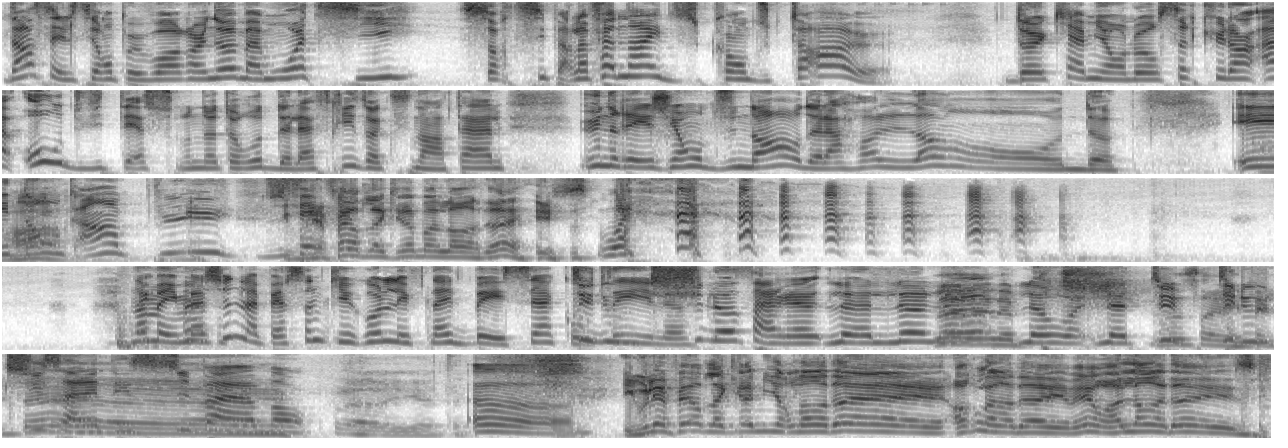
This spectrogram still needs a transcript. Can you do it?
Dans celle-ci, on peut voir un homme à moitié sorti par la fenêtre du conducteur d'un camion lourd circulant à haute vitesse sur une autoroute de la Frise occidentale, une région du nord de la Hollande. Et Ah. donc, en plus du Il fait faire de la crème hollandaise. Ouais. Non, mais imagine la personne qui roule les fenêtres baissées à côté. Là. Là, ça aurait- le, le, le, Là, le, le- le ça aurait été super bon. Oh. Il voulait faire de la crème irlandaise, hollandaise, mais hollandaise.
